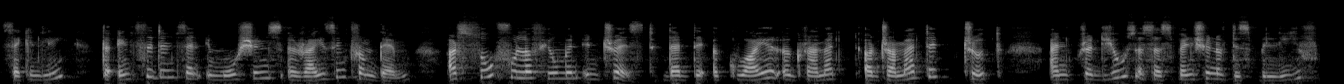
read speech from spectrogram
Secondly, the incidents and emotions arising from them are so full of human interest that they acquire a, a dramatic truth and produce a suspension of disbelief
